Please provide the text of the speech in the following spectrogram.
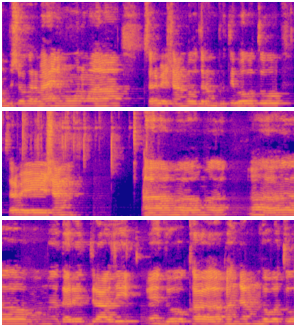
ओम विश्वगर्भाय नमो नमः। सर्वेषां उदरं प्रतिभवतु सर्वेषां आम आम ॐ दरिद्राजि दुःखभञ्जनं भवतु।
